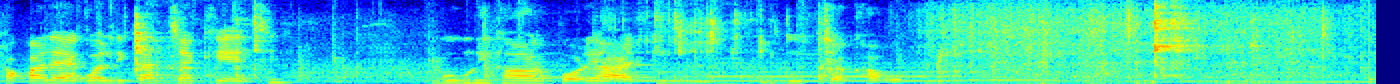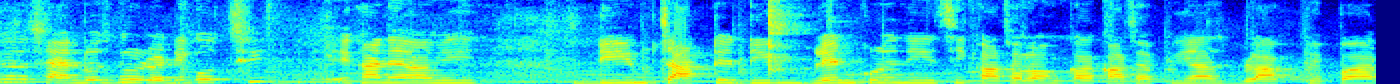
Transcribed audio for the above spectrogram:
সকালে একবার লিকার চা খেয়েছি। ঘুগনি খাওয়ার পরে আর একটু দুধ চা খাব। এখানে স্যান্ডউইচগুলো রেডি করছি। এখানে আমি ডিম, চারটে ডিম ব্লেন্ড করে নিয়েছি। কাঁচা লঙ্কা, কাঁচা পেঁয়াজ ব্ল্যাক পেপার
